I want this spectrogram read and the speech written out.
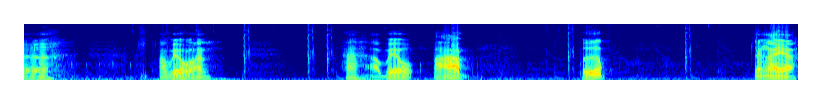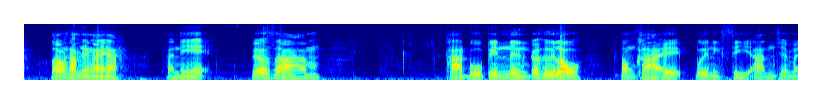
เออ อาเวลก่อน อะอาเวลปั๊บปึ๊บ ยังไงอะ เราต้องทำยังไงอะ อันนี้เวลสามขาดบูปินหนึ่งก็คือเราต้องขายปืนอีกสี่อันใช่ไหม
